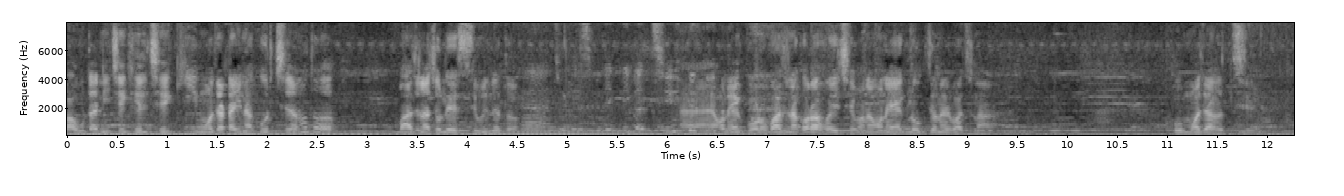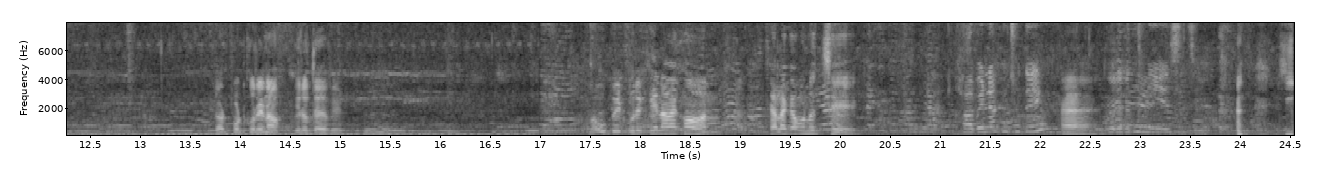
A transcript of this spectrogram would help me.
বাবুটা নিচে খেলছে কি মজাটাই না করছে জানো তো? বাজনা চলে এসছে বুঝলে তো হ্যাঁ চলে এসেছি দেখতেই পাচ্ছি। হ্যাঁ অনেক বড় বাজনা করা হয়েছে মানে অনেক লোকজনের বাজনা। খুব মজা হচ্ছে। চটপট করে নাও বেরোতে হবে। বাবু পেট ভরে খেয়ে নাও এখন। খেলা কেমন হচ্ছে? খাবে না কিছুতেই। হ্যাঁ। নিয়ে এসেছি। কি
